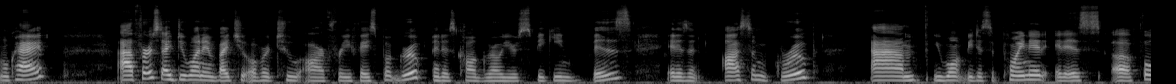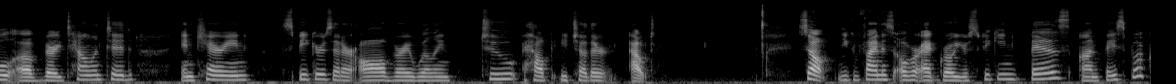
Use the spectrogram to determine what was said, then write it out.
Okay? Uh, first, I do want to invite you over to our free Facebook group. It is called Grow Your Speaking Biz. It is an awesome group. Um, you won't be disappointed. It is uh, full of very talented and caring speakers that are all very willing to help each other out. So you can find us over at Grow Your Speaking Biz on Facebook,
